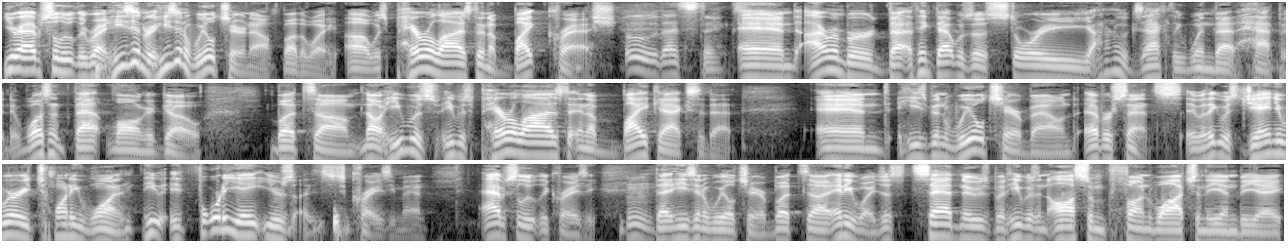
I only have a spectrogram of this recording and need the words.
you're absolutely right. He's in he's in a wheelchair now. By the way, uh, was paralyzed in a bike crash, Oh, that stinks. and I remember that. I think that was a story. I don't know exactly when that happened. It wasn't that long ago, but um, no, he was he was paralyzed in a bike accident, and he's been wheelchair bound ever since. I think it was January 21. He 48 years. It's crazy, man. Absolutely crazy that he's in a wheelchair. But uh, anyway, just sad news. But he was an awesome, fun watch in the NBA,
